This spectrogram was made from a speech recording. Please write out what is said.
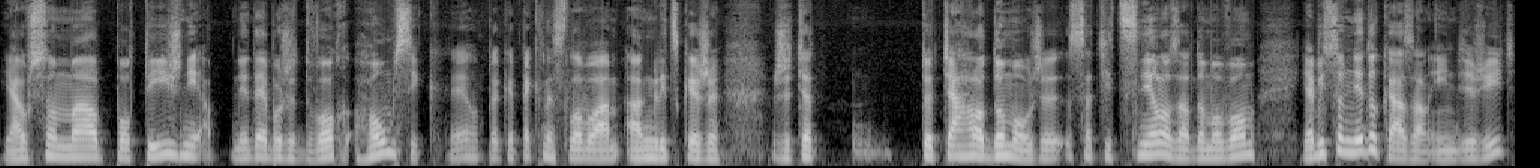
Ja už som mal po týždni, a nedaj Bože, dvoch homesick. Je, také pekné slovo anglické, že, že ťa to ťahalo domov, že sa ti cnelo za domovom. Ja by som nedokázal inde žiť,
